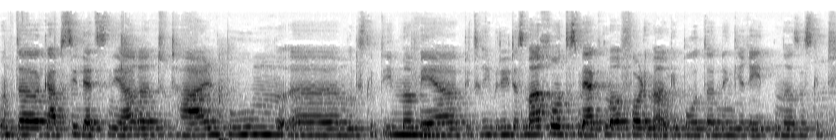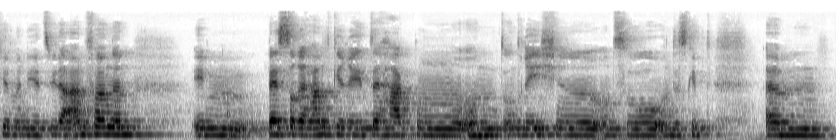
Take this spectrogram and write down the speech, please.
Und da gab es die letzten Jahre einen totalen Boom ähm, und es gibt immer mehr Betriebe, die das machen und das merkt man auch voll im Angebot an den Geräten. Also es gibt Firmen, die jetzt wieder anfangen, eben bessere Handgeräte hacken und, und riechen und so. Und es gibt, ähm,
